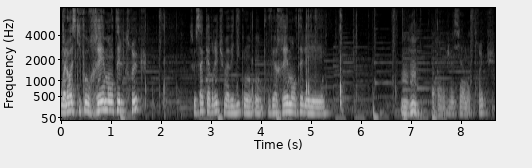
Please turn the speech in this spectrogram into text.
Ou alors est-ce qu'il faut réaimanter le truc? Parce que ça, Cabri, tu m'avais dit qu'on on pouvait réaimanter les. Mhm. Attendez, je vais essayer un autre truc.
